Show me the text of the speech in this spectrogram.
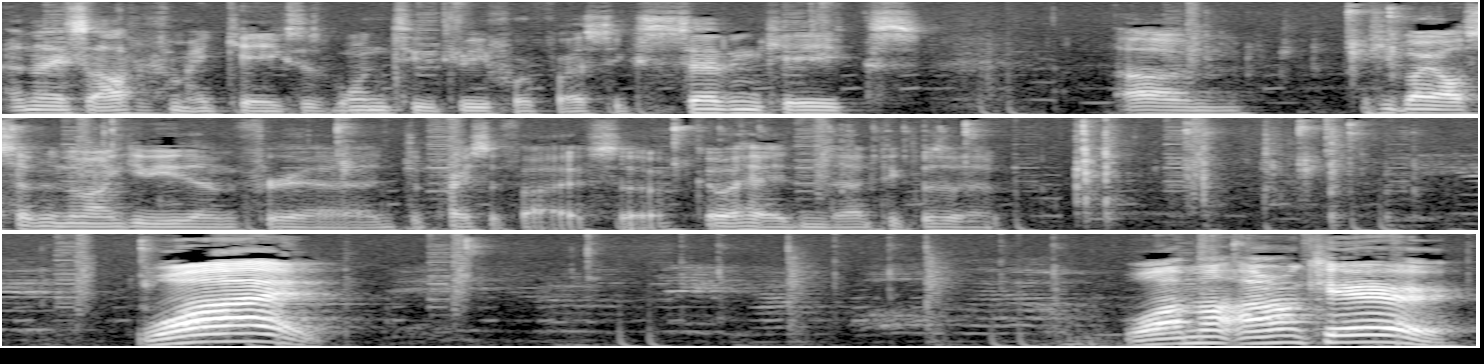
a nice offer for my cakes. There's one, two, three, four, five, six, seven cakes. Um, if you buy all seven of them, I'll give you them for uh, the price of five. So go ahead and uh, pick those up. What? Well, I'm not. I don't care.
